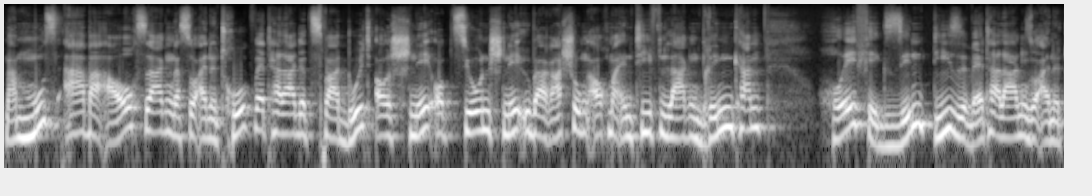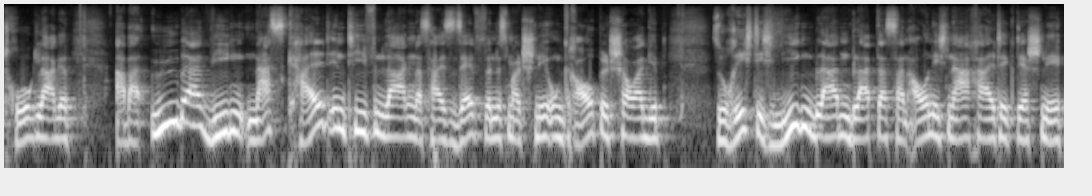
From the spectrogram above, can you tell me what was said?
Man muss aber auch sagen, dass so eine Trogwetterlage zwar durchaus Schneeoptionen, Schneeüberraschungen auch mal in tiefen Lagen bringen kann, häufig sind diese Wetterlagen so eine Troglage aber überwiegend nass-kalt in tiefen Lagen. Das heißt, selbst wenn es mal Schnee- und Graupelschauer gibt, so richtig liegen bleiben bleibt das dann auch nicht nachhaltig, der Schnee.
